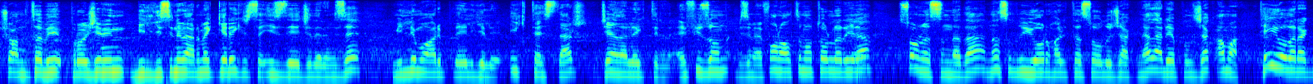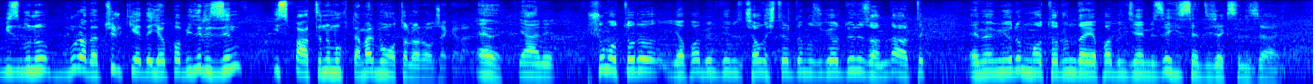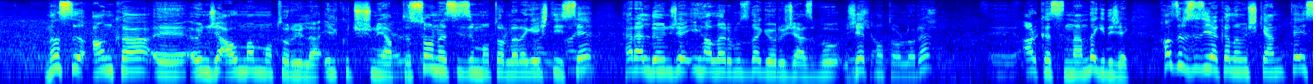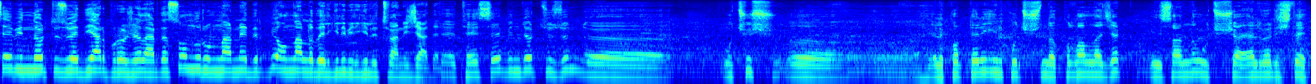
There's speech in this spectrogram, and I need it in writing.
Şu anda tabii projenin bilgisini vermek gerekirse izleyicilerimize Milli Muharip'le ilgili ilk testler General Electric'in F110 bizim F16 motorlarıyla Evet. sonrasında da nasıl bir yor haritası olacak, neler yapılacak ama TEİ olarak biz bunu burada Türkiye'de yapabilirizin ispatını muhtemel bu motorlar olacak herhalde. Evet yani şu motoru yapabildiğimiz, çalıştırdığımızı gördüğünüz anda artık MMU'nun motorunu da yapabileceğimizi hissedeceksiniz yani. Nasıl Anka e, önce Alman motoruyla ilk uçuşunu yaptı sonra sizin motorlara geçtiyse aynen. Herhalde önce İHA'larımızda göreceğiz bu jet İnşallah, motorları. inşallah. E, arkasından da gidecek. Hazır sizi yakalamışken TS1400 ve diğer projelerde son durumlar nedir? Bir onlarla da ilgili bilgi lütfen rica edelim. TS 1400'ün e, uçuş e, helikopteri ilk uçuşunda kullanılacak insanlı uçuşa elverişli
